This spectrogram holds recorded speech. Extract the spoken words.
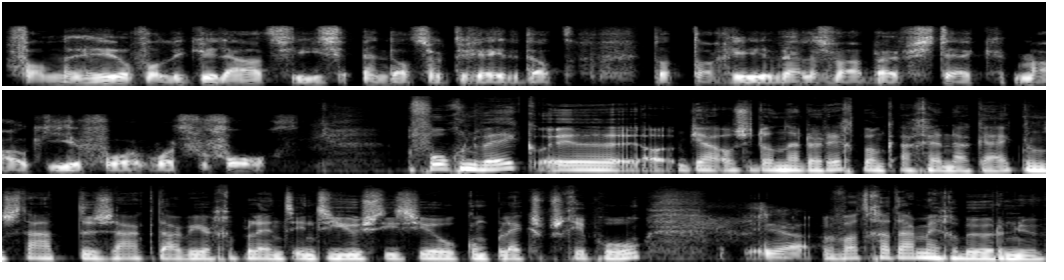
van heel veel liquidaties. En dat is ook de reden dat, dat Taghi weliswaar bij Verstek, maar ook hiervoor wordt vervolgd. Volgende week, uh, ja, als je dan naar de rechtbankagenda kijkt, dan staat de zaak daar weer gepland in het justitieel complex op Schiphol. Ja. Wat gaat daarmee gebeuren nu?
